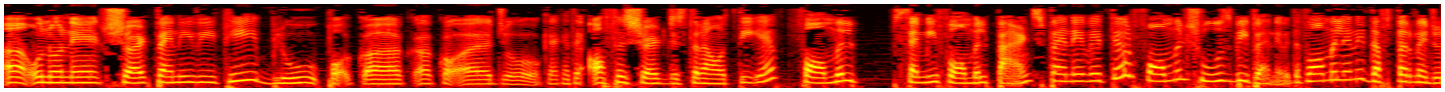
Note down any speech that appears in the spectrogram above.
उन्होंने शर्ट पहनी हुई थी ब्लू जो, क्या कहते हैं ऑफ़िस शर्ट जिस तरह होती है फॉर्मल सेमी फॉर्मल पैंट्स पहने हुए थे और फॉर्मल शूज़ भी पहने हुए थे। फॉर्मल यानी दफ्तर में जो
